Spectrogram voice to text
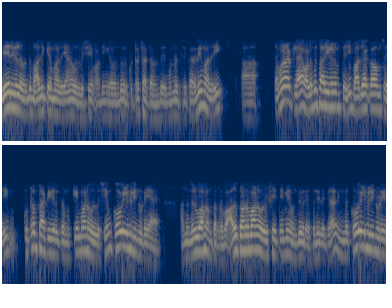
வேர்களை வந்து பாதிக்கிற மாதிரியான ஒரு விஷயம் அப்படிங்கிற வந்து ஒரு குற்றச்சாட்டை வந்து முன் வச்சிருக்காரு. அதே மாதிரி ஆஹ், தமிழ்நாட்டுல வலதுசாரிகளும் சரி பாஜகவும் சரி குற்றம் சாட்டி இருக்கிற முக்கியமான ஒரு விஷயம் கோவில்களினுடைய அந்த நிர்வாகம் தொடர்பா அது தொடர்பான ஒரு விஷயத்தையுமே வந்து இவர் சொல்லியிருக்கிறார். இந்த கோவில்களினுடைய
